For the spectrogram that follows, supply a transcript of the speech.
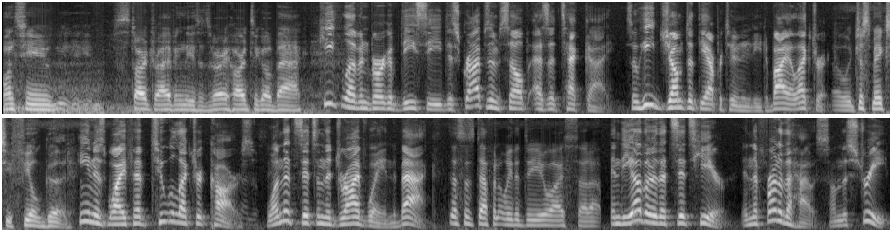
Once you start driving these, it's very hard to go back. Keith Levenberg of DC describes himself as a tech guy, so he jumped at the opportunity to buy electric. Oh, It just makes you feel good. He and his wife have two electric cars, one that sits in the driveway in the back, This is definitely the DUI setup. and the other that sits here in the front of the house on the street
